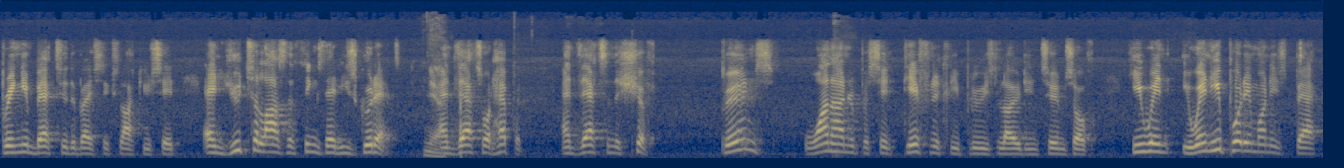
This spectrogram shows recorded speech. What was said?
bring him back to the basics, like you said, and utilize the things that he's good at. Yeah. And that's what happened. And that's in the shift. Burns 100% definitely blew his load in terms of he went when he put him on his back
